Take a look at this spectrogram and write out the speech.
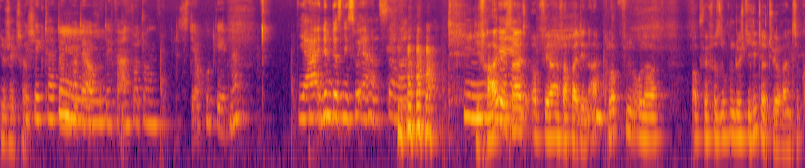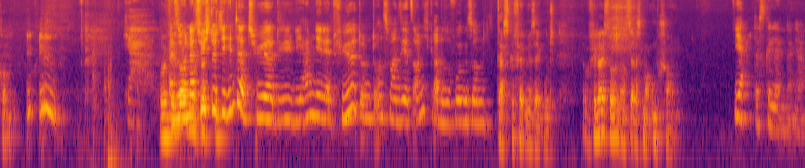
Geschickt hat. geschickt hat. Dann Hm. hat er auch die Verantwortung, dass es dir auch gut geht, ne? Ja, er nimmt das nicht so ernst, aber. Die Frage Hm, ist naja. halt, ob wir einfach bei denen anklopfen oder ob wir versuchen, durch die Hintertür reinzukommen. Ja, Aber wir also natürlich durch die Hintertür. Die, die haben den entführt und uns waren sie jetzt auch nicht gerade so wohlgesonnen. Das gefällt mir sehr gut. Aber vielleicht sollten wir uns erstmal umschauen. Ja. Das Gelände, ja.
